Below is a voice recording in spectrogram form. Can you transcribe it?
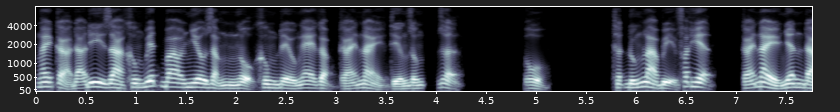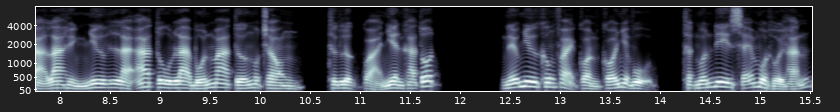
ngay cả đã đi ra không biết bao nhiêu dặm ngộ không đều nghe gặp cái này tiếng giống giận. Ồ, thật đúng là bị phát hiện, cái này nhân đà la hình như là A Tu La bốn ma tướng một trong, thực lực quả nhiên khá tốt. Nếu như không phải còn có nhiệm vụ, thật muốn đi sẽ một hồi hắn.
